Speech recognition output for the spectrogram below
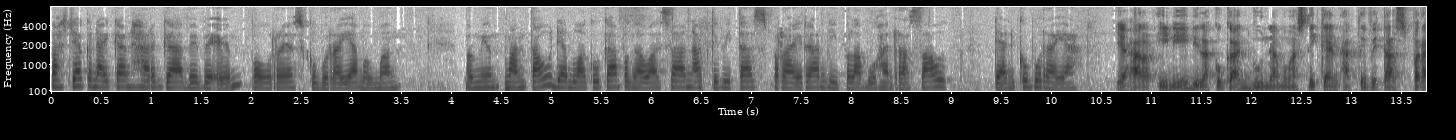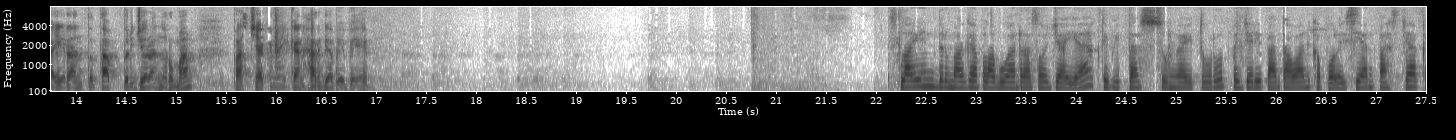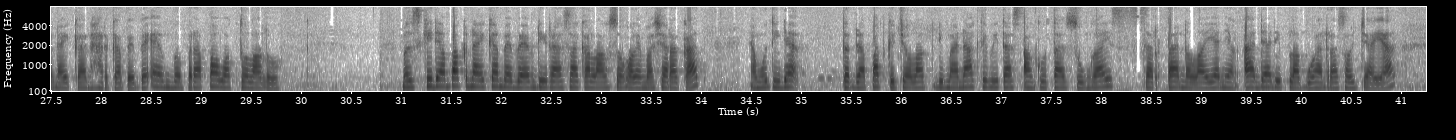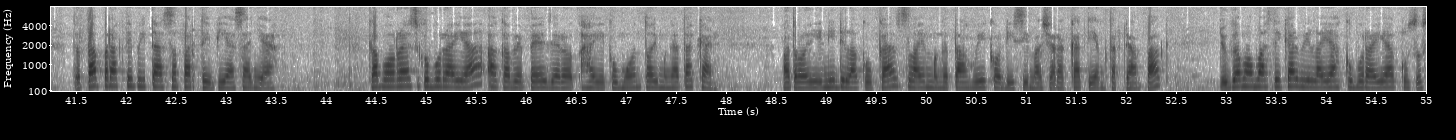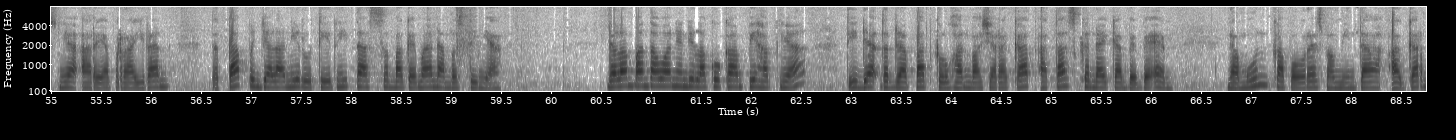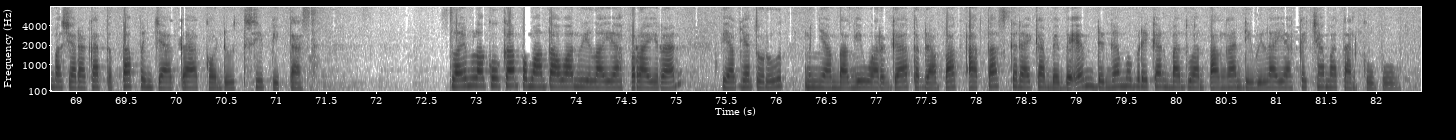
Pasca kenaikan harga BBM, Polres Kuburaya memantau dan melakukan pengawasan aktivitas perairan di Pelabuhan Rasau dan Kuburaya. Ya, hal ini dilakukan guna memastikan aktivitas perairan tetap berjalan normal pasca kenaikan harga BBM. Selain dermaga Pelabuhan Raso Jaya, aktivitas sungai turut menjadi pantauan kepolisian pasca kenaikan harga BBM beberapa waktu lalu. Meski dampak kenaikan BBM dirasakan langsung oleh masyarakat, namun tidak terdapat gejolak di mana aktivitas angkutan sungai serta nelayan yang ada di Pelabuhan Raso Jaya tetap beraktivitas seperti biasanya. Kapolres Kuburaya AKBP Zerot Hayekumontoy mengatakan, Patroli ini dilakukan selain mengetahui kondisi masyarakat yang terdampak, juga memastikan wilayah Kuburaya khususnya area perairan tetap menjalani rutinitas sebagaimana mestinya. Dalam pantauan yang dilakukan pihaknya, tidak terdapat keluhan masyarakat atas kenaikan BBM. Namun, Kapolres meminta agar masyarakat tetap menjaga kondusivitas. Selain melakukan pemantauan wilayah perairan, Pihaknya turut menyambangi warga terdampak atas kenaikan BBM dengan memberikan bantuan pangan di wilayah Kecamatan Kubu.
